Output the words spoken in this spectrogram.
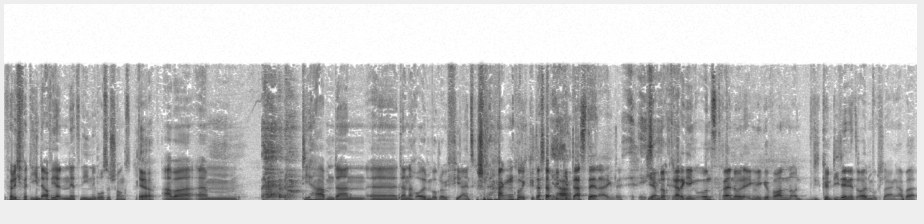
Völlig verdient auch, wir hatten jetzt nie eine große Chance. Ja. Aber ähm, die haben dann, äh, dann nach Oldenburg, glaube ich, 4-1 geschlagen, wo ich gedacht habe, ja. wie geht das denn eigentlich? Ich, die haben doch gerade gegen uns 3-0 irgendwie gewonnen und wie können die denn jetzt Oldenburg schlagen? Aber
